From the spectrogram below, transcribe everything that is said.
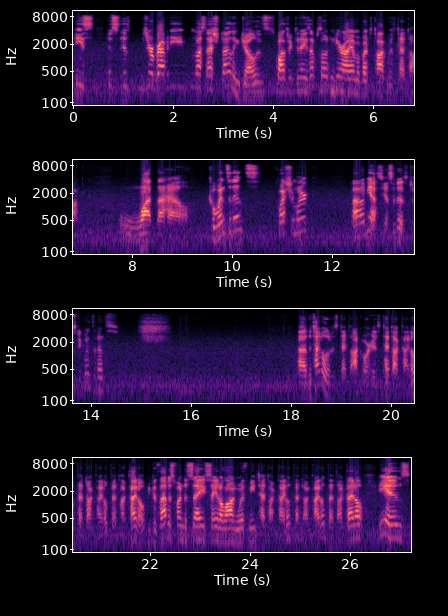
He's his his zero gravity mustache styling gel is sponsoring today's episode, and here I am about to talk of his TED Talk. What the hell? Coincidence? Question mark? Um, yes, yes, it is. Just a coincidence. Uh, the title of his TED Talk, or his TED Talk title, TED Talk title, TED Talk title, because that is fun to say. Say it along with me. TED Talk title, TED Talk title, TED Talk title is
